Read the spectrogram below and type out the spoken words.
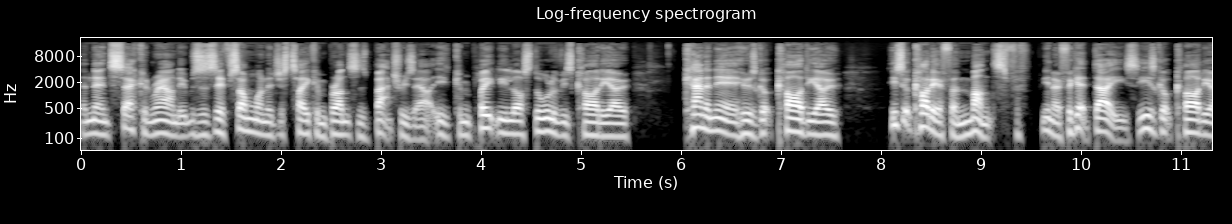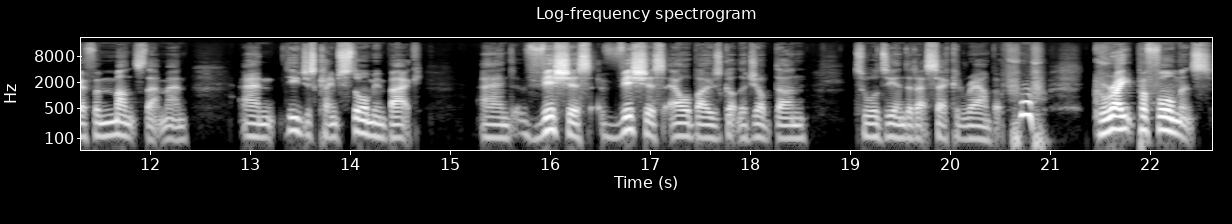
And then second round, it was as if someone had just taken Brunson's batteries out. He'd completely lost all of his cardio. Cannonier, who's got cardio, he's got cardio for months. For, you know, forget days. He's got cardio for months. That man, and he just came storming back, and vicious, vicious elbows got the job done towards the end of that second round. But whew, great performance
